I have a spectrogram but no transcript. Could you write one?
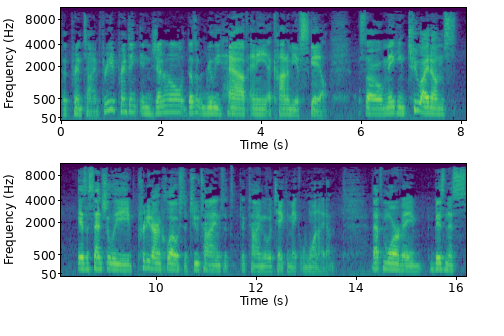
the print time. 3D printing in general doesn't really have any economy of scale. So making two items is essentially pretty darn close to two times the time it would take to make one item. That's more of a business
